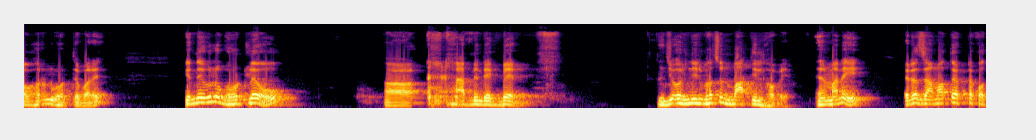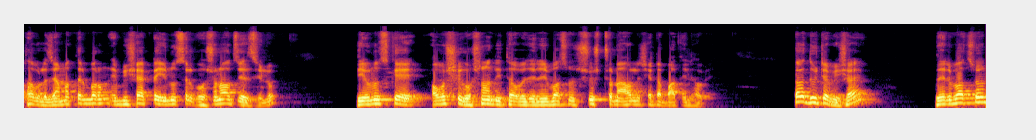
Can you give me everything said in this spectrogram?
অঘরণ ঘটতে পারে। কিন্তু এগুলো ঘটলেও আপনি দেখবেন যে ওই নির্বাচন বাতিল হবে। এর মানে এটা জামাতে একটা কথা বলে, জামাতের বরং এ বিষয়ে একটা ইউনুসের ঘোষণাও চেয়েছিল যে ইউনুসকে অবশ্যই ঘোষণা দিতে হবে যে নির্বাচন সুষ্ঠু না হলে সেটা বাতিল হবে। তবে দুইটা বিষয়। নির্বাচন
